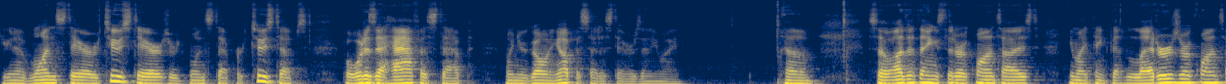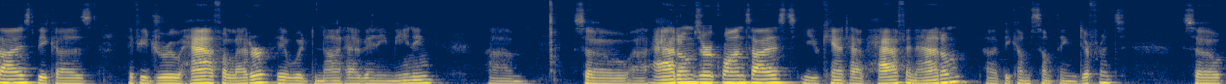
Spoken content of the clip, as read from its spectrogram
You can have one stair or two stairs, or one step or two steps. But what is a half a step when you're going up a set of stairs anyway? Um, so other things that are quantized, you might think that letters are quantized because if you drew half a letter, it would not have any meaning. Um, so uh, atoms are quantized. You can't have half an atom. Uh, it becomes something different. So,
